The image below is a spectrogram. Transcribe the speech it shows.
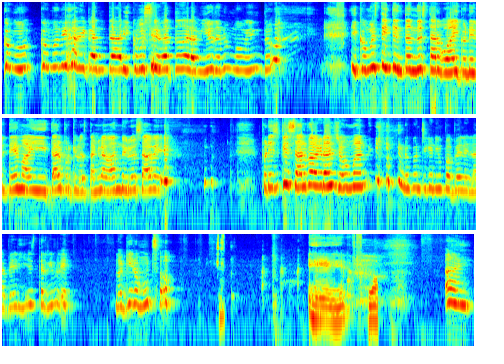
cómo, cómo deja de cantar y cómo se le va toda la mierda en un momento. Y cómo está intentando estar guay con el tema y tal, porque lo están grabando y lo sabe. Pero es que salva al gran showman y no consigue ni un papel en la peli. Es terrible. Lo quiero mucho. Eh, Ay,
